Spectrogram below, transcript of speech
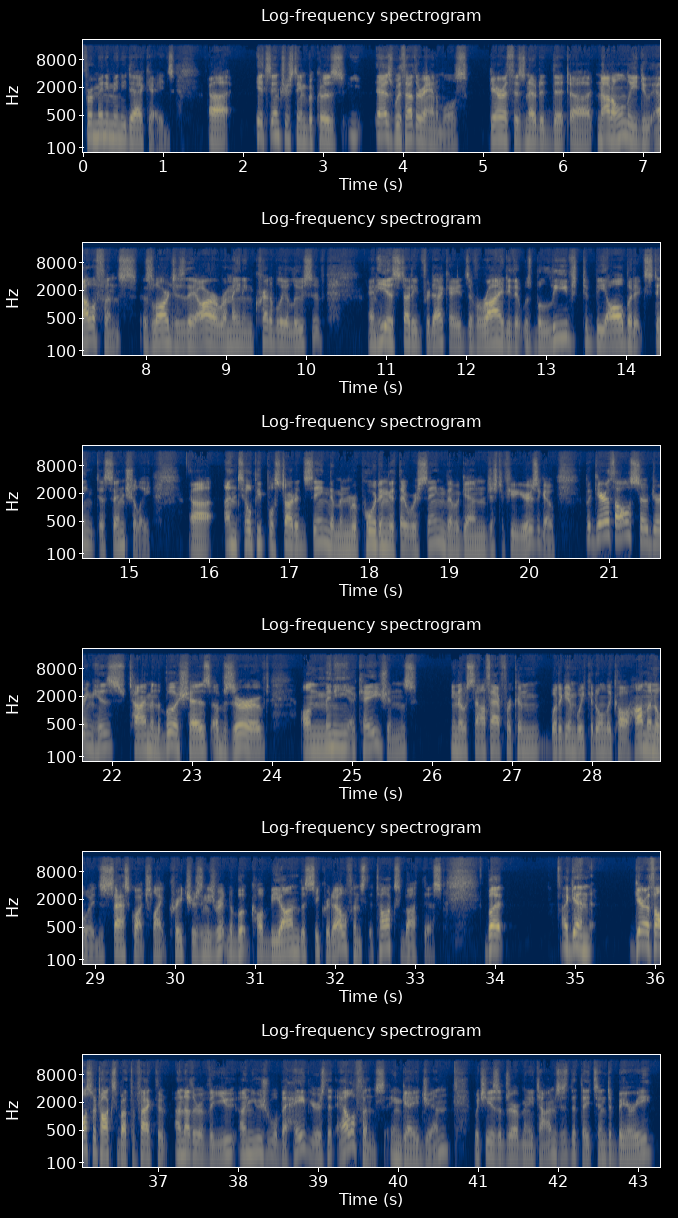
for many, many decades. Uh, it's interesting because, as with other animals, Gareth has noted that uh, not only do elephants, as large as they are, remain incredibly elusive, and he has studied for decades a variety that was believed to be all but extinct essentially uh, until people started seeing them and reporting that they were seeing them again just a few years ago. But gareth also during his time in the bush has observed on many occasions you know south african what again we could only call hominoids sasquatch like creatures. And he's written a book called beyond the secret elephants that talks about this. But again Gareth also talks about the fact that another of the u- unusual behaviors that elephants engage in, which he has observed many times, is that they tend to bury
